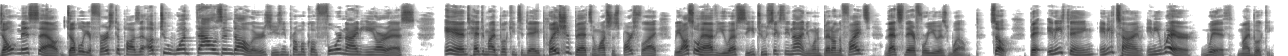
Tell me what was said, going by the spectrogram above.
don't miss out. Double your first deposit up to $1,000 using promo code 49ERS. And head to my bookie today. Place your bets and watch the sparks fly. We also have UFC 269. You want to bet on the fights? That's there for you as well. So bet anything, anytime, anywhere with my bookie.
